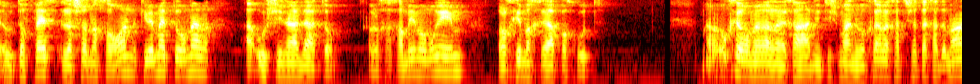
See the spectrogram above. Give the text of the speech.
הוא תופס לשון אחרון, כי באמת הוא אומר, הוא שינה דעתו. אבל חכמים אומרים, הולכים אחרי הפחות. מה המוכר אומר עליך, אני תשמע, אני מוכר לך את השטח אדמה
